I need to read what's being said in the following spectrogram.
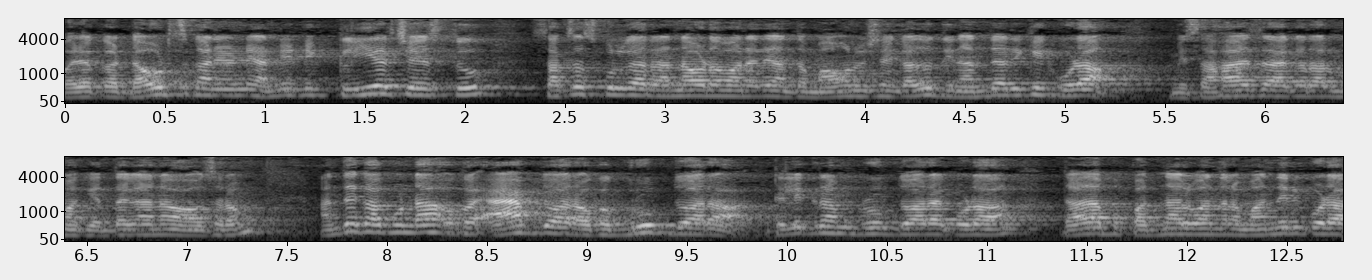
వారి యొక్క డౌట్స్ కానివ్వండి అన్నింటినీ క్లియర్ చేస్తూ సక్సెస్ఫుల్గా రన్ అవ్వడం అనేది అంత మామూలు విషయం కాదు. దీని అందరికీ కూడా మీ సహాయ సహకారాలు మాకు ఎంతగానో అవసరం. అంతేకాకుండా ఒక యాప్ ద్వారా ఒక గ్రూప్ ద్వారా టెలిగ్రామ్ గ్రూప్ ద్వారా కూడా దాదాపు పద్నాలుగు వందల మందిని కూడా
